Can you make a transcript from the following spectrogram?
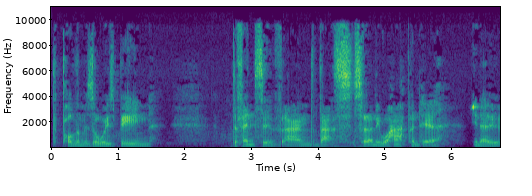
the problem has always been defensive, and that's certainly what happened here. You know,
